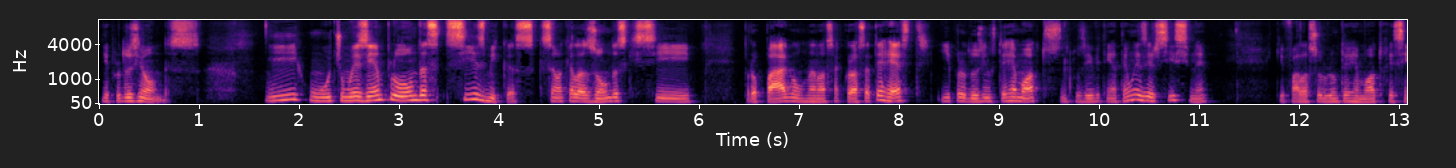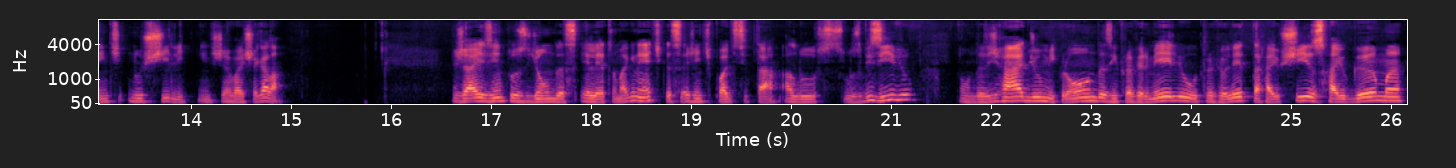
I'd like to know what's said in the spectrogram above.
e produzir ondas. E um último exemplo, ondas sísmicas, que são aquelas ondas que se propagam na nossa crosta terrestre e produzem os terremotos. Inclusive tem até um exercício, né, que fala sobre um terremoto recente no Chile. A gente já vai chegar lá. Já exemplos de ondas eletromagnéticas, a gente pode citar a luz, luz visível, ondas de rádio, microondas, infravermelho, ultravioleta, raio-x, raio gama,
